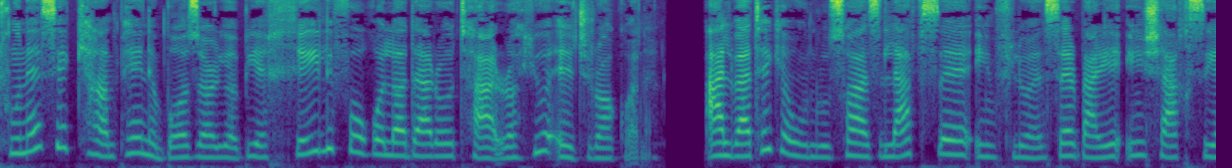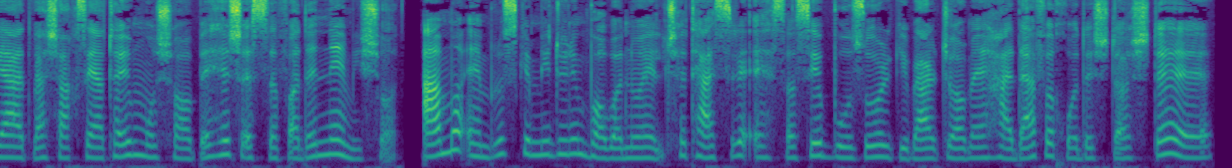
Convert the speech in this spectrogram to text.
تونست یک کمپین بازاریابی خیلی فوق‌العاده رو طراحی و اجرا کنه. البته که اون روزها از لفظ اینفلوئنسر برای این شخصیت و شخصیت های مشابهش استفاده نمی‌شد. اما امروز که می‌دونیم بابا نوئل چه تاثیر احساسی بزرگی بر جامعه هدف خودش داشته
